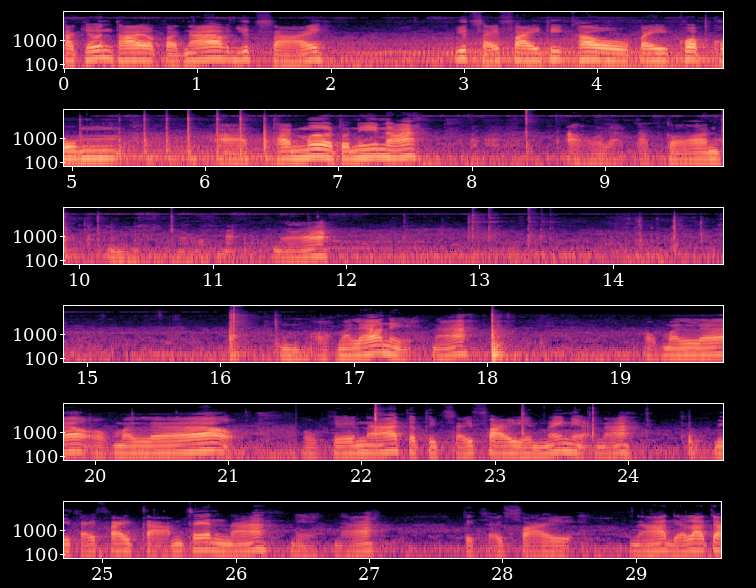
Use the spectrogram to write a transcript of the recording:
ตัดเคเบิลไทยออกก่อนนะ ยึดสาย ยึดสายไฟที่เข้าไปควบคุมไทม์เมอร์ตัวนี้นะ เอาละตัดก่อนอนะ ออกมาแล้วนี่นะ ออกมาแล้วออกมาแล้ว โอเคนะ จะติดสายไฟเห็นไหมเนี่ยนะ มีสายไฟสามเส้นนะเนี่ยนะ ติดสายไฟนะ เดี๋ยวเราจะ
